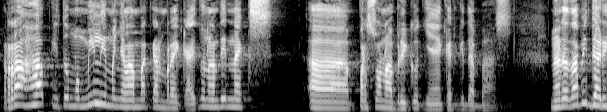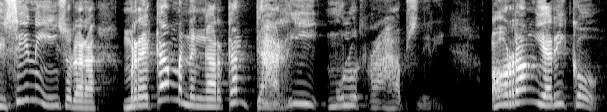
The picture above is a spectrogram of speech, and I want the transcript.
Rahab itu memilih menyelamatkan mereka. Itu nanti next uh, persona berikutnya yang akan kita bahas. Nah tetapi dari sini saudara, mereka mendengarkan dari mulut Rahab sendiri. Orang Yeriko,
